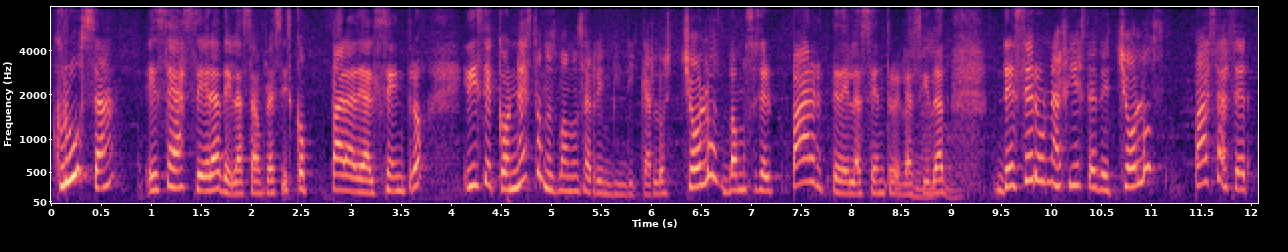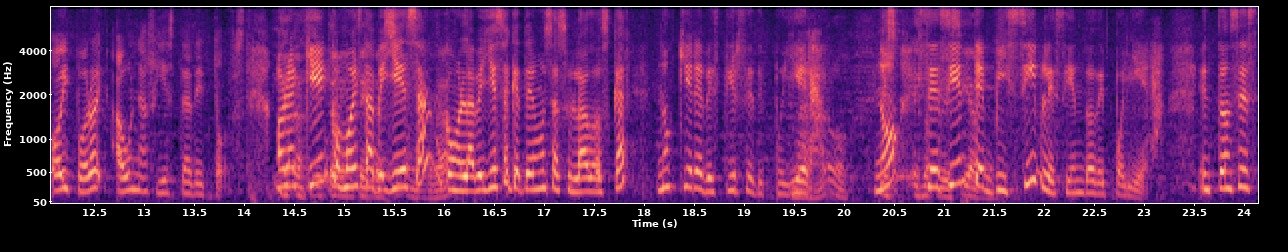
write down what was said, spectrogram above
cruza esa acera de la San Francisco para de al centro y dice, con esto nos vamos a reivindicar. Los cholos vamos a ser parte de la centro de la ciudad. De ser una fiesta de cholos, pasa a ser hoy por hoy a una fiesta de todos. Ahora, ¿quién como esta belleza, como la belleza que tenemos a su lado, Oscar, no quiere vestirse de pollera? ¿No? Se siente visible siendo de pollera. Entonces,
